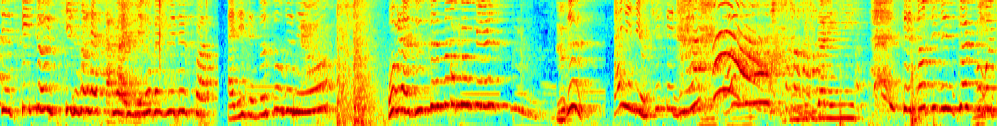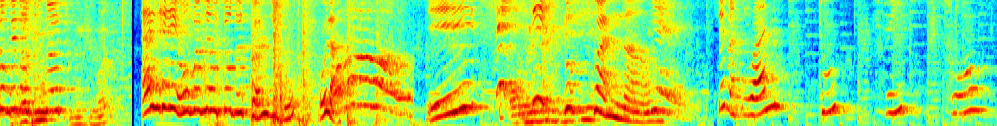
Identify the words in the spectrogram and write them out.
tu es pris toi aussi dans la toile. Néo va jouer deux fois. Allez, c'est au tour de Néo. Oh là, doucement, coquin. Deux. Deux. Allez, Néo, tu fais deux. C'est une petite araignée. T'es sorti d'une toile pour retomber dans une autre. Allez, on revient au tour de Swan du coup. Oh là. Oh. Et 6 Oh, 6 pour Swan. Yeah. C'est parti. 1, 2, 3, 4,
